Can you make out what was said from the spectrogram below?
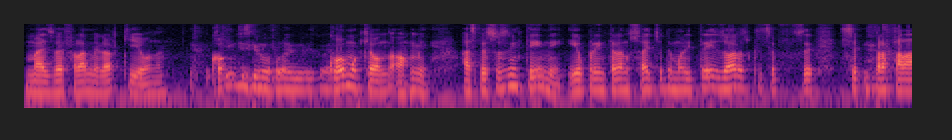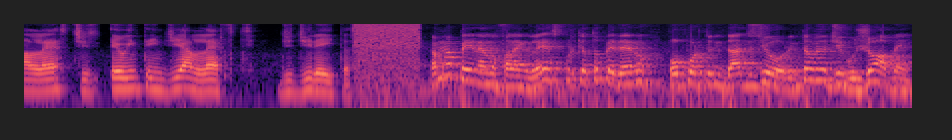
mas vai falar melhor que eu, né? Co- Quem disse que não vou falar inglês correto? Como que é o nome? As pessoas não entendem. Eu para entrar no site eu demorei três horas porque você, você, você para falar leste eu entendia left de direitas. É uma pena eu não falar inglês porque eu tô perdendo oportunidades de ouro. Então eu digo, jovem,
